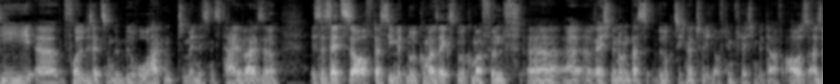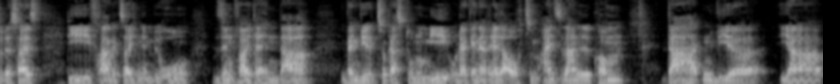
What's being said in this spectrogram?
die äh, Vollbesetzung im Büro hatten, zumindest teilweise, ist es jetzt so oft, dass sie mit 0,6, 0,5 äh, äh, rechnen und das wirkt sich natürlich auf den Flächenbedarf aus. Also das heißt, die Fragezeichen im Büro sind weiterhin da. Wenn wir zur Gastronomie oder generell auch zum Einzelhandel kommen, da hatten wir ja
